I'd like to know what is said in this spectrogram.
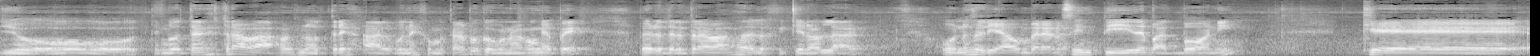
Yo tengo tres trabajos, no tres álbumes como tal, porque uno es un EP, pero tres trabajos de los que quiero hablar. Uno sería Un verano sin ti de Bad Bunny, que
